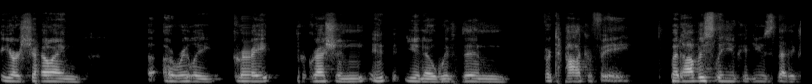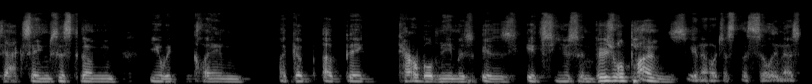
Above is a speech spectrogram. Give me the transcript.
you're showing a really great progression in, you know within photography but obviously you could use that exact same system. You would claim like a, a big terrible meme is is its use in visual puns, you know, just the silliness.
